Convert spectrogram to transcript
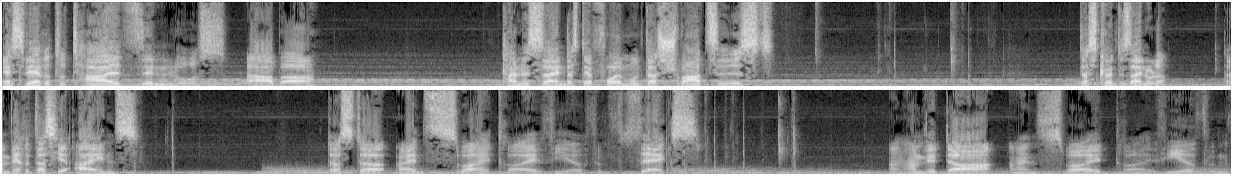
Es wäre total sinnlos, aber kann es sein, dass der Vollmond das Schwarze ist? Das könnte sein, oder? Dann wäre das hier eins dass da 1, 2, 3, 4, 5, 6. Dann haben wir da 1, 2, 3, 4, 5,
